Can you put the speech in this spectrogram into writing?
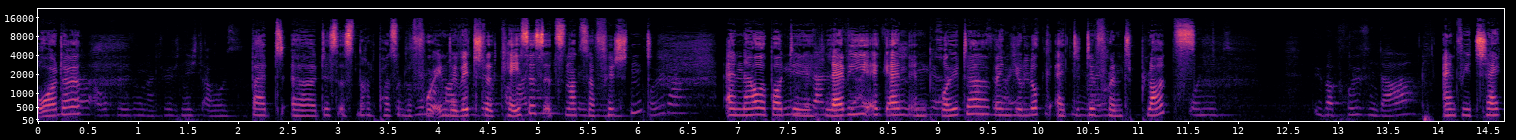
water. But uh, this is not possible for individual cases, it's not sufficient. And now about the levee again in Bröder, when you look at the different plots, and we check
